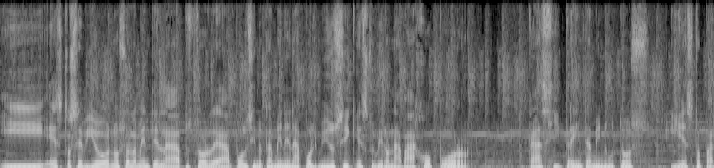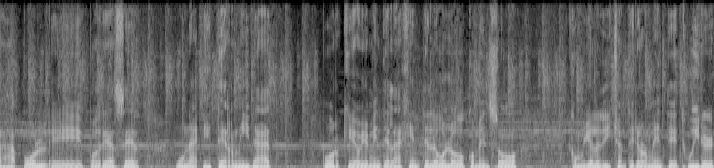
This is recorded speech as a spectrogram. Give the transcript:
Y esto se vio no solamente en la App Store de Apple, sino también en Apple Music. Estuvieron abajo por casi 30 minutos y esto para Apple eh, podría ser una eternidad porque obviamente la gente luego luego comenzó como yo lo he dicho anteriormente Twitter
